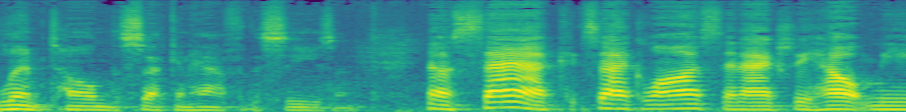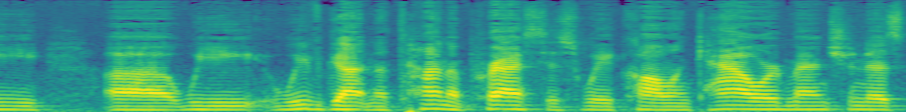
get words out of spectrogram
limped home the second half of the season. Now, Zach, Zach Lawson actually helped me. Uh, we, we've gotten a ton of press this week. Colin Cowherd mentioned us.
